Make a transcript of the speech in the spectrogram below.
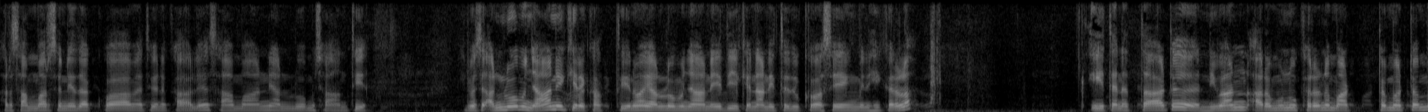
අර සම්මර්ශනය දක්වා ඇතිවෙන කාලය සාමාන්‍ය අනුලෝම ශාන්තිය. ඉටස අනුලෝම ඥානය කියලකක් තියෙනවා අනුලෝම ඥානයේදී කැන අනිත දුක වසයෙන් මෙනෙහි කරලා ඒ තැනැත්තාට නිවන් අරමුණු කරන මට්ටමටම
